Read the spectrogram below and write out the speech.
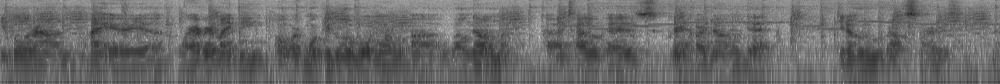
people around my area, wherever it might be, or more people who are more uh, well known, like uh, Tai Lopez, Grant Yeah. Cardone. Yeah. Do you know who Ralph Smart is? No.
